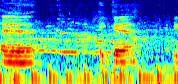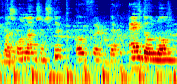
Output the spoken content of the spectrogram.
Eh, ik, eh, ik las onlangs een stuk over de eidolon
